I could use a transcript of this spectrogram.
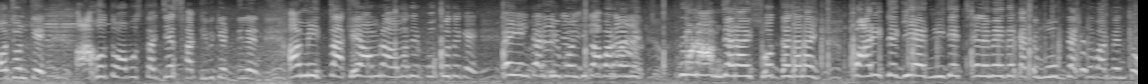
নজনকে, আহত অবস্থায় যে সার্টিফিকেট দিলেন, আমি তাকে আমরা আমাদের পক্ষ থেকে এই ইন্টারভিউ বঞ্চিত আবার পাবে প্রণাম জানাই, শ্রদ্ধা জানাই। বাড়িতে গিয়ে নিজের ছেলে মেয়েদের কাছে মুখ দেখাতে পারবেন তো?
